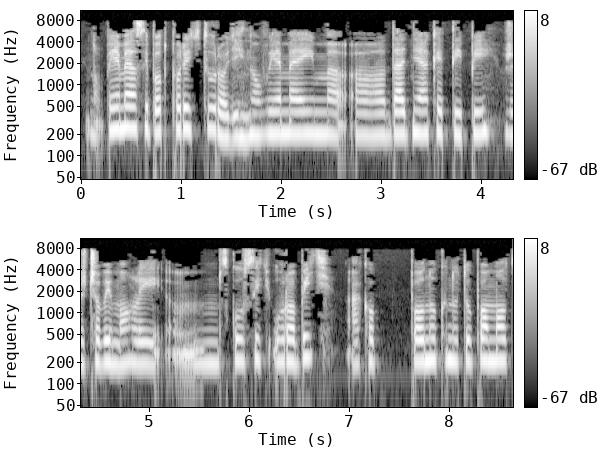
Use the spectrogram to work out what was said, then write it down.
No, vieme asi podporiť tú rodinu, vieme im uh, dať nejaké tipy, že čo by mohli um, skúsiť urobiť, ako ponúknuť tú pomoc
